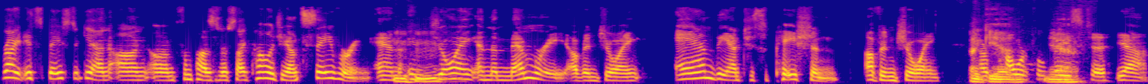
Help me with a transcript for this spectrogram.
Right. It's based again on, on from positive psychology on savoring and mm-hmm. enjoying and the memory of enjoying and the anticipation of enjoying again, are powerful yeah. ways to, yeah.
